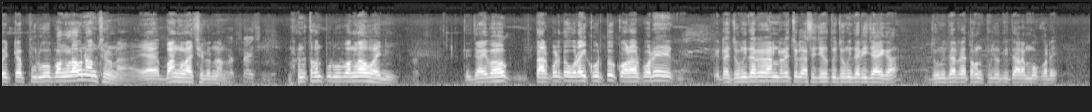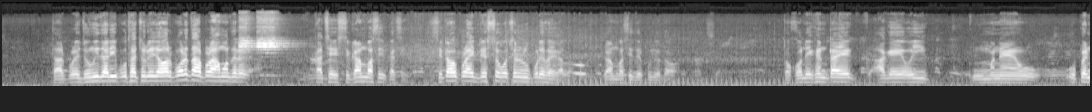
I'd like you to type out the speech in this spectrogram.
ওইটা পূর্ব বাংলাও নাম ছিল না বাংলা ছিল নাম। মানে তখন পূর্ব বাংলাও হয়নি। তো যাই হোক তারপরে তো ওরাই করতো করার পরে এটা জমিদারের আন্ডারে চলে আসে যেহেতু জমিদারি জায়গা। জমিদাররা তখন পুজো দিতে আরম্ভ করে। তারপরে জমিদারি প্রথা চলে যাওয়ার পরে তারপরে আমাদের কাছে এসছে গ্রামবাসীর কাছে। সেটাও প্রায় দেড়শো বছরের উপরে হয়ে গেল গ্রামবাসীদের পুজো দেওয়া। তখন এখানটায় আগে ওই মানে ওপেন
